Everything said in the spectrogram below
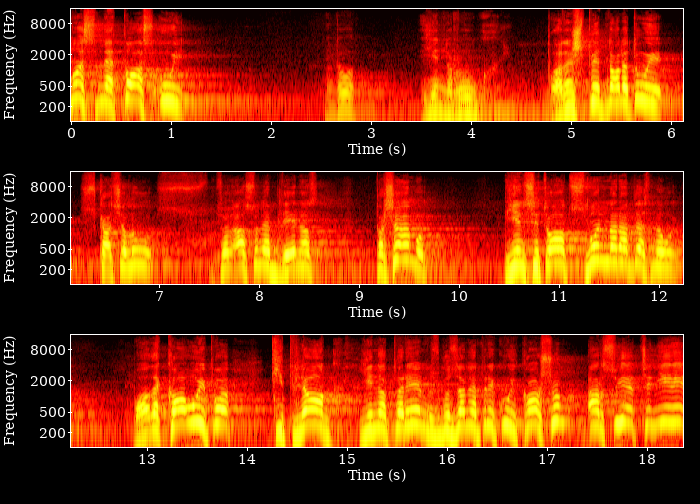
mos me pas ujë, Ndodh, je në rrugë, po edhe në shpi t'nalet uji, s'ka qëllu, as sun e blen, as, për shembull, je n'situatë, s'mun merr abdes me ujë, po edhe ka ujë, po ki plagë, je n'operim, s'guxon me prek ujë, ka shumë arsye që njeri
